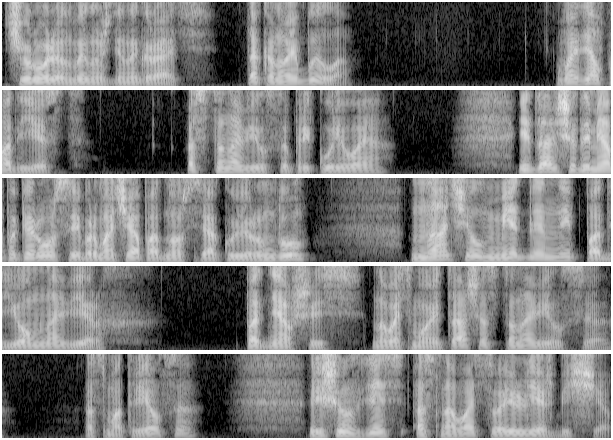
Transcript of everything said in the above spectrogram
чью роль он вынужден играть, так оно и было. Войдя в подъезд, остановился, прикуривая, и дальше, дымя папиросы и бормоча под нос всякую ерунду, начал медленный подъем наверх. Поднявшись на восьмой этаж, остановился, осмотрелся, решил здесь основать свое лежбище.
